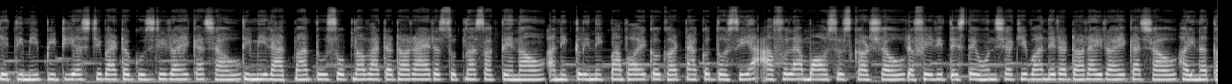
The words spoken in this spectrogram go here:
के तिमी पिटिएसटीबाट गुज्रिरहेका छौ? तिमी रातमा तु स्वप्नबाट डराएर सुत्न सक्दैनौ अनि क्लिनिकमा भएको घटनाको दोषी आफूलाई महसुस गर्छौ र फेरि त्यस्तै हुन्छ कि भनेर डराइरहेका छौ? होइन त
